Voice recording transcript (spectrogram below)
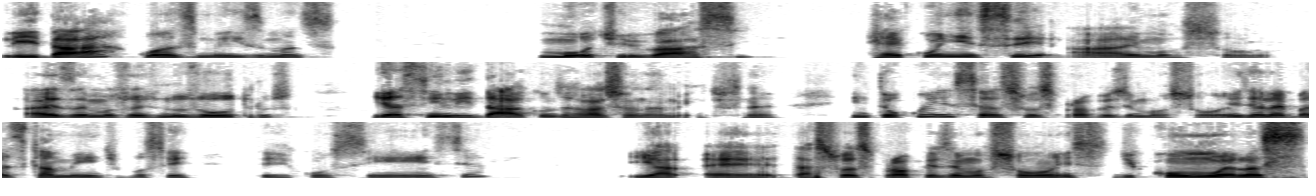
lidar com as mesmas, motivar-se, reconhecer a emoção as emoções nos outros e assim lidar com os relacionamentos, né? Então, conhecer as suas próprias emoções, ela é basicamente você ter consciência e é, das suas próprias emoções, de como elas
